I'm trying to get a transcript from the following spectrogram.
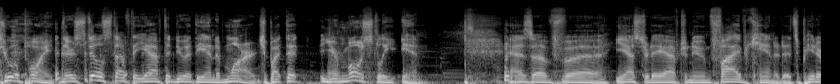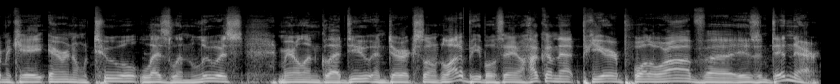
to a point. There's still stuff that you have to do at the end of March, but that you're mostly in. As of uh, yesterday afternoon, five candidates Peter MacKay, Erin O'Toole, Leslyn Lewis, Marilyn Gladu, and Derek Sloan. A lot of people saying, how come that Pierre Poilievre uh, isn't in there?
